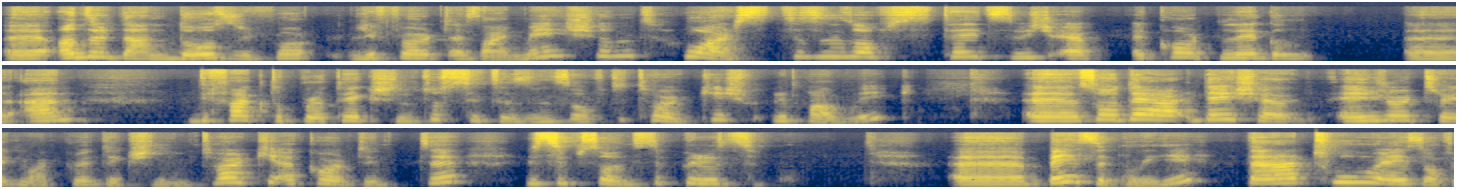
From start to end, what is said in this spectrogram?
uh, other than those refer referred as I mentioned, who are citizens of states which accord legal uh, and de facto protection to citizens of the Turkish Republic uh, so they are they shall enjoy trademark protection in Turkey according to the reciprocity principle. Uh, basically, there are two ways of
